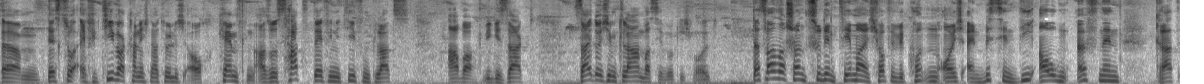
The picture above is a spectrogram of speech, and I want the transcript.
ähm, desto effektiver kann ich natürlich auch kämpfen. Also es hat definitiv einen Platz, aber wie gesagt, seid euch im Klaren, was ihr wirklich wollt. Das war es auch schon zu dem Thema. Ich hoffe, wir konnten euch ein bisschen die Augen öffnen, gerade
